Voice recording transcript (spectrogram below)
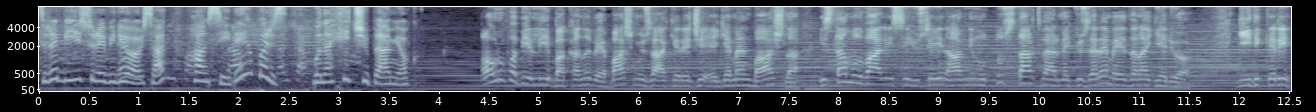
Trabiyi sürebiliyorsak hamsiyi de yaparız. Buna hiç şüphem yok. Avrupa Birliği Bakanı ve Baş Müzakereci Egemen Bağış'la İstanbul Valisi Hüseyin Avni Mutlu start vermek üzere meydana geliyor. Giydikleri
